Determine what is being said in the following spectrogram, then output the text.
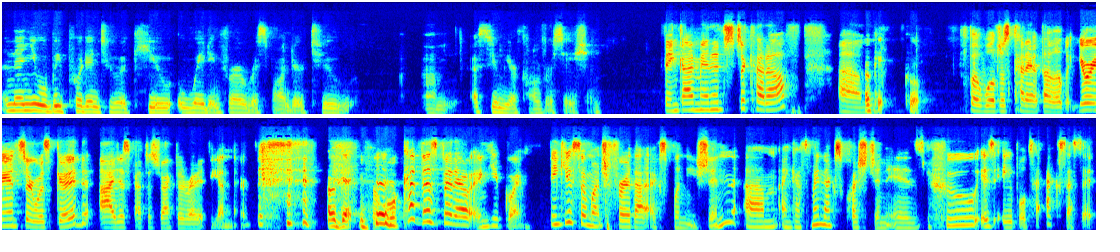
And then you will be put into a queue waiting for a responder to um, assume your conversation. I think I managed to cut off. Um, okay, cool but we'll just cut out that little bit. Your answer was good. I just got distracted right at the end there. okay. so we'll cut this bit out and keep going. Thank you so much for that explanation. Um, I guess my next question is who is able to access it?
